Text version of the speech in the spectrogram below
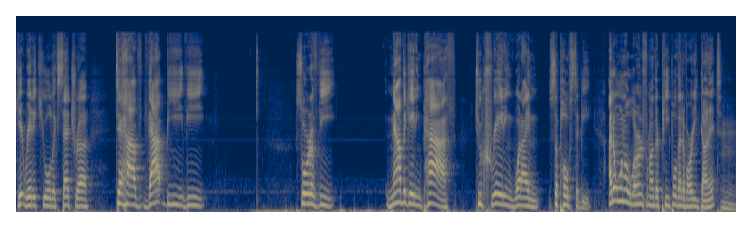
get ridiculed, etc., to have that be the sort of the navigating path to creating what I'm supposed to be. I don't want to learn from other people that have already done it. Mm-hmm.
